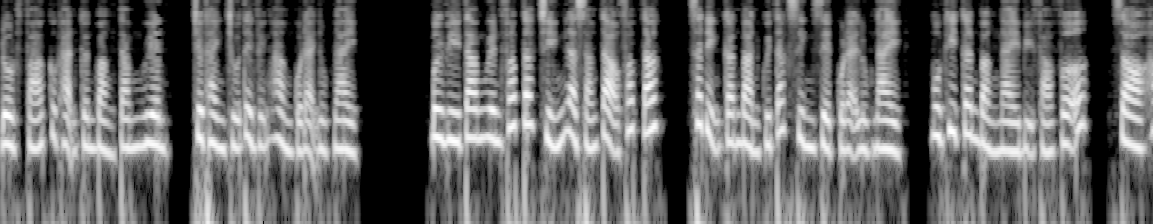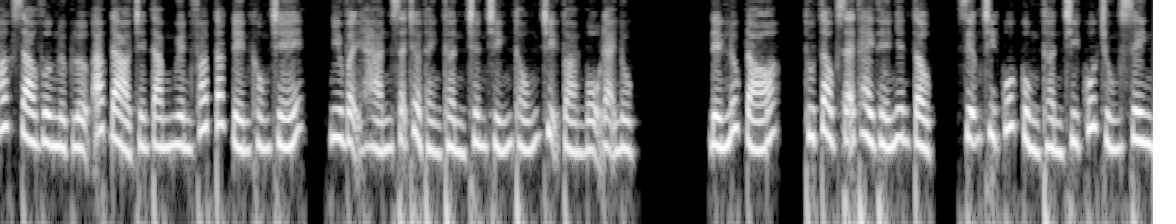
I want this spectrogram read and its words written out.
đột phá cực hạn cân bằng tam nguyên, trở thành chúa tể vĩnh hằng của đại lục này. Bởi vì tam nguyên pháp tắc chính là sáng tạo pháp tắc, xác định căn bản quy tắc sinh diệt của đại lục này, một khi cân bằng này bị phá vỡ, do hắc giao vương lực lượng áp đảo trên tam nguyên pháp tắc đến khống chế, như vậy hắn sẽ trở thành thần chân chính thống trị toàn bộ đại lục. Đến lúc đó, thú tộc sẽ thay thế nhân tộc, diễm tri quốc cùng thần tri quốc chúng sinh,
